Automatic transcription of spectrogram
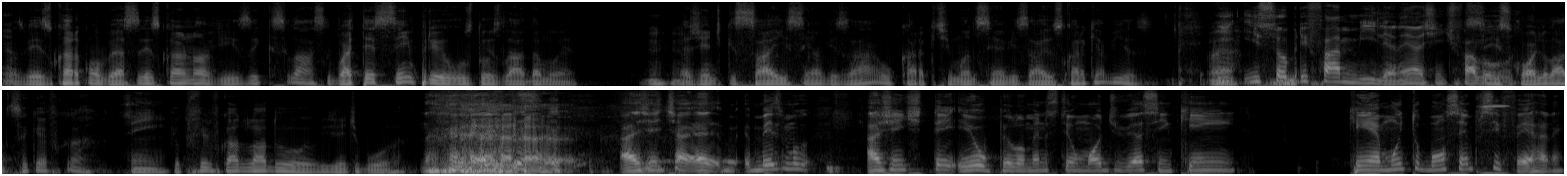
Às vezes o cara conversa, às vezes o cara não avisa e que se lasca. Vai ter sempre os dois lados da moeda. Uhum. A gente que sai sem avisar, o cara que te manda sem avisar e os caras que avisam. É. E, e sobre família, né? A gente falou. Você escolhe o lado que você quer ficar. Sim. Eu prefiro ficar do lado de gente boa. A gente, é, mesmo a gente tem, eu pelo menos tenho um modo de ver assim, quem quem é muito bom sempre se ferra, né?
